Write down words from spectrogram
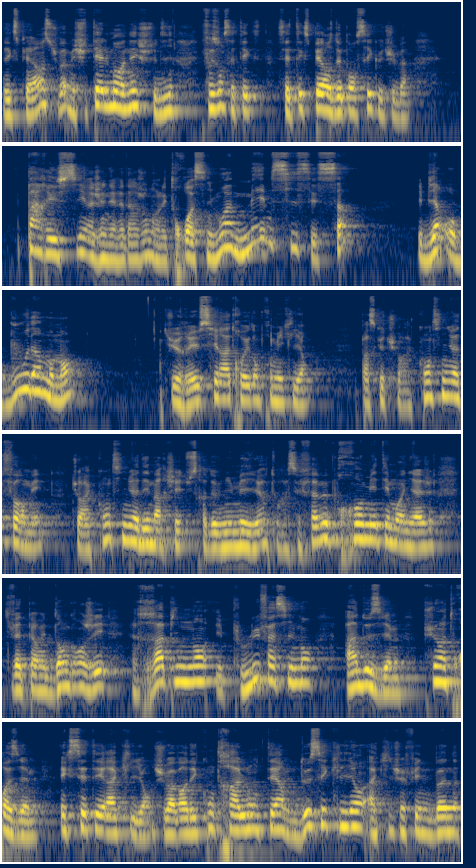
d'expérience, tu vois, mais je suis tellement honnête, je te dis, faisons cette, cette expérience de pensée que tu vas pas réussir à générer d'argent dans les 3-6 mois, même si c'est ça, eh bien, au bout d'un moment, tu réussiras à trouver ton premier client. Parce que tu auras continué à te former, tu auras continué à démarcher, tu seras devenu meilleur, tu auras ce fameux premier témoignage qui va te permettre d'engranger rapidement et plus facilement un deuxième, puis un troisième, etc. client. Tu vas avoir des contrats à long terme de ces clients à qui tu as fait une bonne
